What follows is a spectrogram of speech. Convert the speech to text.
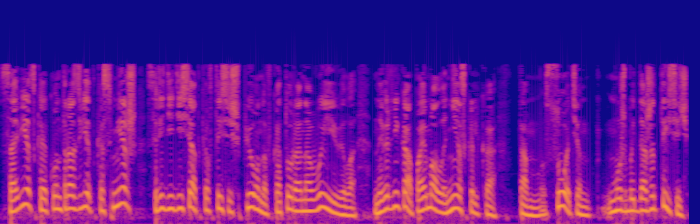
советская контрразведка СМЕРШ среди десятков тысяч шпионов, которые она выявила, наверняка поймала несколько там сотен, может быть даже тысяч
